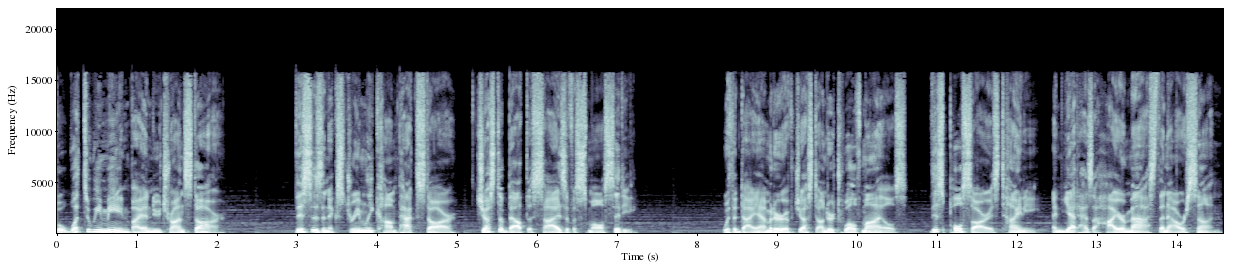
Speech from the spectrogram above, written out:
But what do we mean by a neutron star? This is an extremely compact star, just about the size of a small city. With a diameter of just under 12 miles, this pulsar is tiny and yet has a higher mass than our Sun.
